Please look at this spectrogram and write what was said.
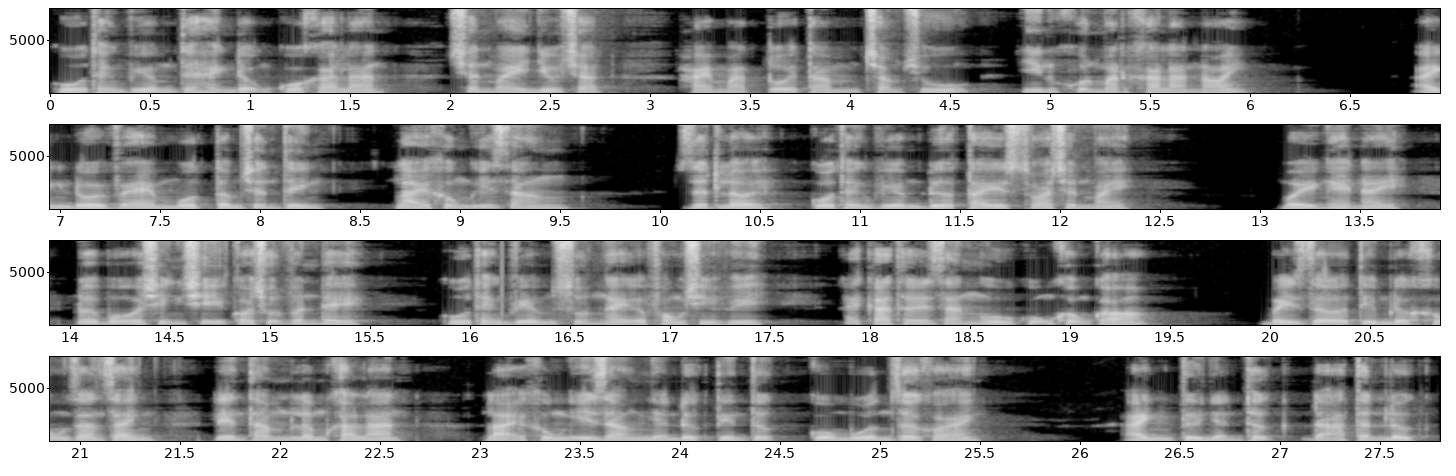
Cố Thành Viêm thấy hành động của Khả Lan, chân mày nhíu chặt, hai mắt tối tăm chăm chú nhìn khuôn mặt Khả Lan nói: "Anh đối với em một tấm chân tình, lại không nghĩ rằng..." Dứt lời, Cố Thành Viêm đưa tay xoa chân mày. Mấy ngày nay, nội bộ chính trị có chút vấn đề, Cố Thành Viêm suốt ngày ở phòng chỉ huy, ngay cả thời gian ngủ cũng không có. Bây giờ tìm được không gian rảnh đến thăm Lâm Khả Lan, lại không nghĩ rằng nhận được tin tức cô muốn rời khỏi anh. Anh từ nhận thức đã tận lực,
